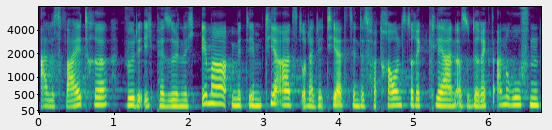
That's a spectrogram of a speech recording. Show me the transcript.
alles Weitere würde ich persönlich immer mit dem Tierarzt oder der Tierärztin des Vertrauens direkt klären, also direkt anrufen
